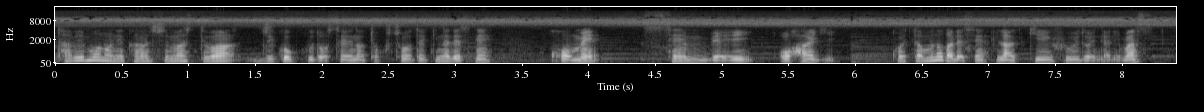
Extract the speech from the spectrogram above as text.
食べ物に関しましては、時刻土星の特徴的なですね、米、せんべい、おはぎ、こういったものがですね、ラッキーフードになります。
